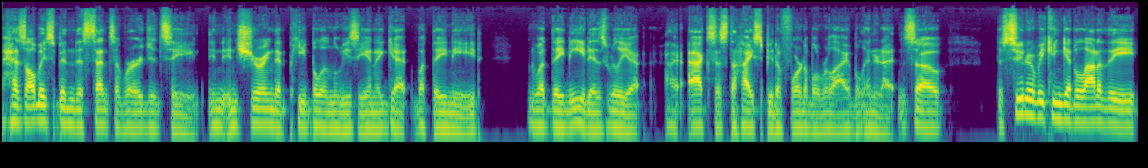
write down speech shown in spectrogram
has always been this sense of urgency in ensuring that people in Louisiana get what they need. And what they need is really a, a access to high speed, affordable, reliable internet. And so the sooner we can get a lot of the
